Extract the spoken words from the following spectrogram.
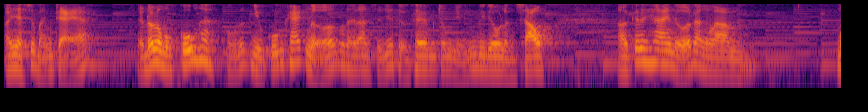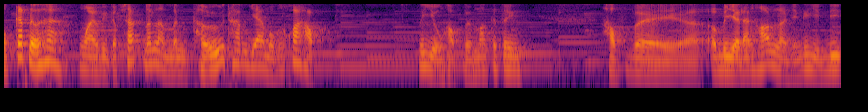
ở nhà xuất bản trẻ. Đó là một cuốn ha còn rất nhiều cuốn khác nữa có thể là anh sẽ giới thiệu thêm trong những video lần sau. À, cái thứ hai nữa rằng là một cách nữa ha ngoài việc đọc sách đó là mình thử tham gia một cái khóa học ví dụ học về marketing học về uh, bây giờ đang hot là những cái gì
